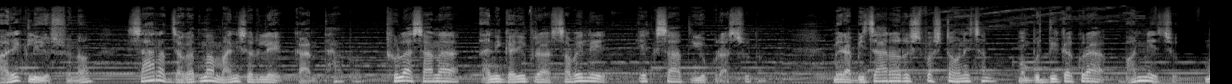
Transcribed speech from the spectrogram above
हरेकले यो सुन सारा जगतमा मानिसहरूले कान थाप ठुला साना धनी गरिब र सबैले एकसाथ यो कुरा सुन। मेरा विचारहरू स्पष्ट हुनेछन् म बुद्धिका कुरा भन्ने छु म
